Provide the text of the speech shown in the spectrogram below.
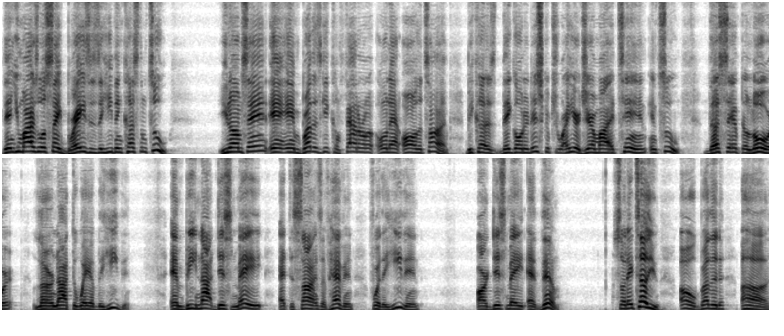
Then you might as well say braids is a heathen custom too. You know what I'm saying? And, and brothers get confounded on, on, that all the time because they go to this scripture right here, Jeremiah 10 and 2. Thus saith the Lord, learn not the way of the heathen, and be not dismayed at the signs of heaven, for the heathen are dismayed at them. So they tell you, oh, brother, uh,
